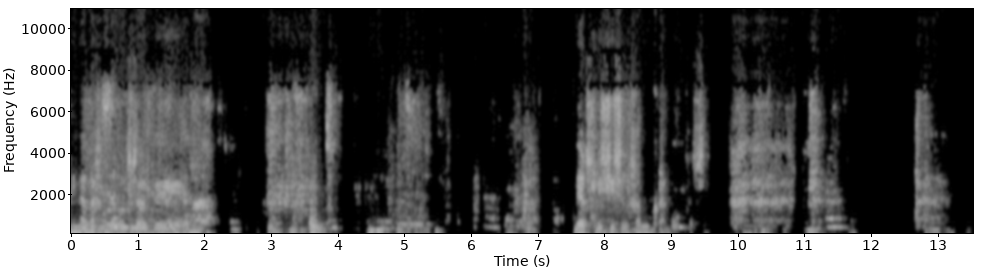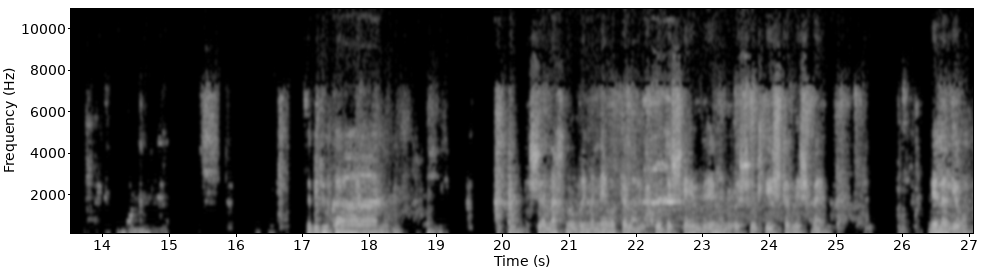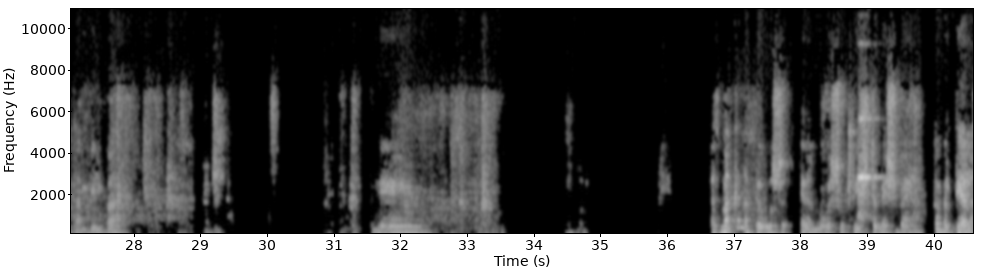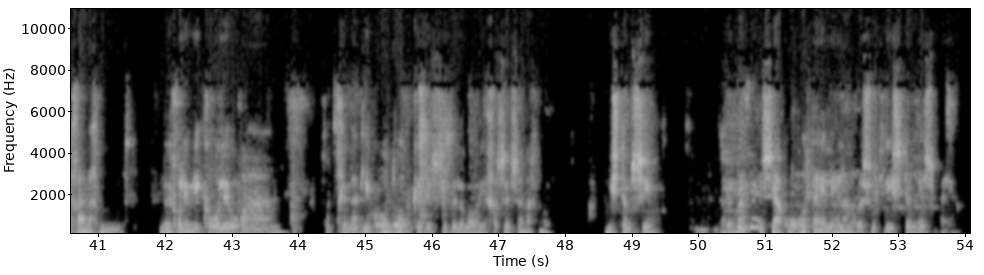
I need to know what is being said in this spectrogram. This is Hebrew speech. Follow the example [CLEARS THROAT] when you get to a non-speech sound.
הנה אנחנו עכשיו... אה, נר שלישי של חנוכה. זה בדיוק ה... שאנחנו אומרים, הנרות הללו קודש הם, ואין לנו רשות להשתמש בהם, אלא לראותם בלבד. אה, אז מה כאן הפירוש אין לנו רשות להשתמש בהם? טוב, על פי ההלכה אנחנו לא יכולים לקרוא לאורם, אנחנו צריכים להדליק עוד אור כדי שזה לא ייחשב שאנחנו משתמשים. אבל מה זה שהאורות האלה אין לנו רשות להשתמש בהם?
